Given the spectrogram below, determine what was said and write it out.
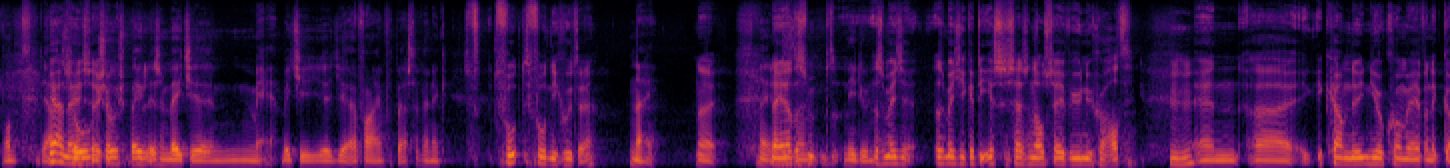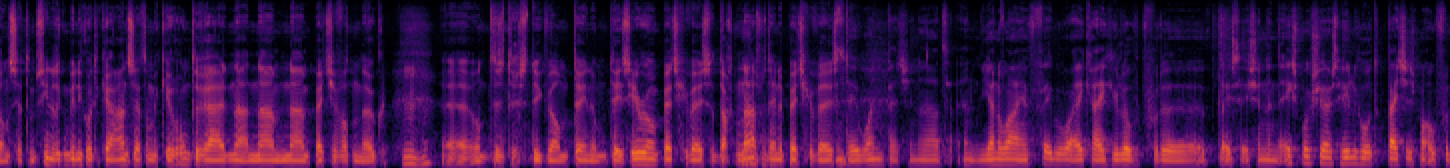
Want ja, Ja, nee, zo, zo spelen is een beetje, meh, een beetje je, je ervaring verpesten, vind ik. Het voelt, het voelt niet goed, hè? Nee. Nee. Nee, Nee, dat, dat is, dat, niet doen. dat is een beetje, dat is een beetje, ik heb die eerste 6,5, 7 uur nu gehad. Mhm. En eh, ik, ik ga hem nu, nu ook gewoon weer even aan de kant zetten. Misschien dat ik hem binnenkort een keer aanzet om een keer rond te rijden na, na, na een patch of wat dan ook. Mhm. Eh, want het is, er is natuurlijk wel meteen een Day Zero een patch geweest. De dag Ja. is meteen een patch geweest. Een day one patch inderdaad. En januari en februari krijg je geloof ik voor de PlayStation en de Xbox juist hele grote patches, maar ook voor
